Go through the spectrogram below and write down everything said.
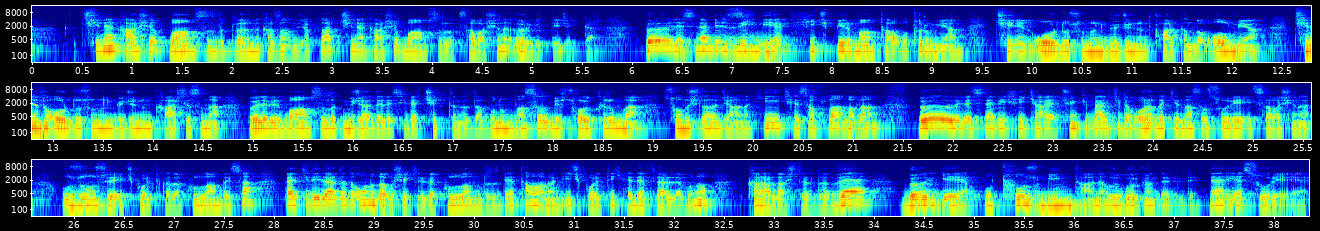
Çin'e karşı bağımsızlıklarını kazanacaklar. Çin'e karşı bağımsızlık savaşını örgütleyecekler. Böylesine bir zihniyet, hiçbir mantığa oturmayan, Çin'in ordusunun gücünün farkında olmayan, Çin'in ordusunun gücünün karşısına böyle bir bağımsızlık mücadelesiyle çıktığınızda bunun nasıl bir soykırımla sonuçlanacağını hiç hesaplamadan böylesine bir hikaye. Çünkü belki de oradaki nasıl Suriye iç savaşını uzun süre iç politikada kullandıysa belki de ileride de onu da bu şekilde kullanırız diye tamamen iç politik hedeflerle bunu kararlaştırdı ve bölgeye 30 bin tane Uygur gönderildi. Nereye? Suriye'ye.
